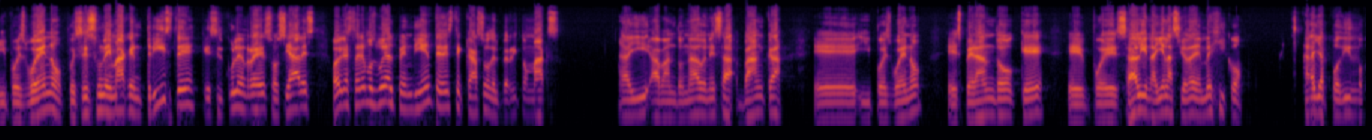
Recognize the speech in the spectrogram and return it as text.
y pues bueno, pues es una imagen triste que circula en redes sociales. Oiga, estaremos muy al pendiente de este caso del perrito Max ahí abandonado en esa banca. Eh, y pues bueno, esperando que eh, pues alguien ahí en la Ciudad de México haya podido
